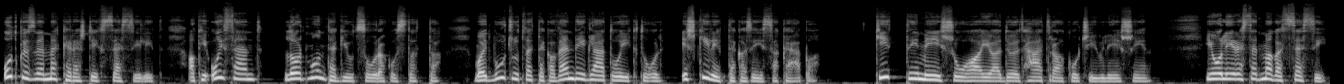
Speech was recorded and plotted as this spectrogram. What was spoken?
Útközben megkeresték Cecilit, aki olyszánt Lord Montague-t szórakoztatta, majd búcsút vettek a vendéglátóiktól, és kiléptek az éjszakába. Kitty mély sóhajjal dőlt hátra a kocsi ülésén. – Jól érezted magad, Ceci?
